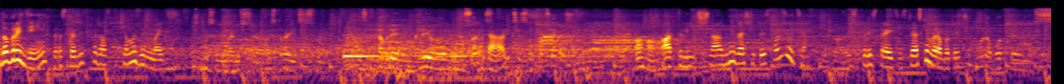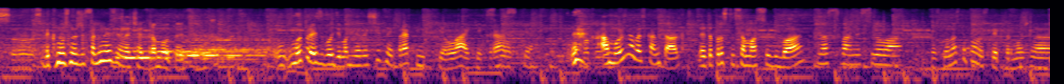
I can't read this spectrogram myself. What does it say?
Добрый день. Расскажите, пожалуйста, чем вы занимаетесь? Мы занимаемся строительством, изготовлением клееного бруса и строительством по всей России. Ага, отлично. Огнезащиту используете при строительстве? А с кем вы работаете? Мы работаем с... Так нужно же с Агнезией начать работать. Мы производим огнезащитные пропитки, лаки, краски. А можно ваш контакт? Это просто сама судьба нас с вами свела. У нас такой спектр, можно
